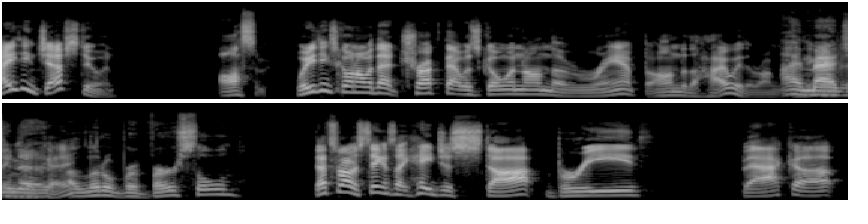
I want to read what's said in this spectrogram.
How do you think Jeff's doing? Awesome. What do you think's going on with that truck that was going on the ramp onto the highway the wrong way? I think imagine a, okay? a little reversal. That's what I was thinking. It's like, hey, just stop, breathe, back up.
